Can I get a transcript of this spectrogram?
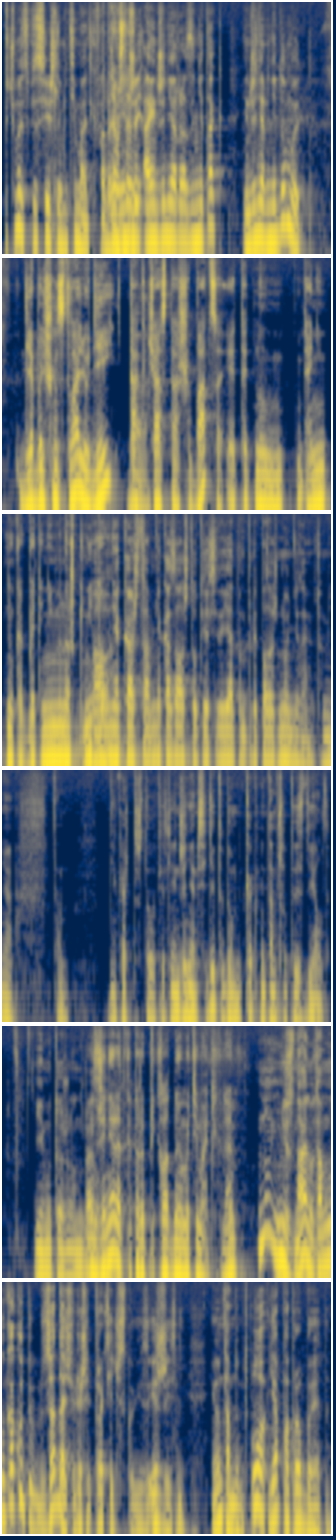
почему это специфично для математиков? А, Да потому инжи- что- а инженер разве не так? Инженер не думает? Для большинства людей Да. так часто ошибаться, это, ну, они, ну, как бы это не- немножко не а то. мне кажется, а мне казалось, что вот если я там, предположим, ну, не знаю, вот у меня мне кажется, что вот если инженер сидит и думает, как мне там что-то сделать, и ему тоже он раз... Инженер это который прикладной математик, да? Ну, не знаю, ну там, ну, какую-то задачу решить практическую из, из жизни. И он там думает, о, я попробую это.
